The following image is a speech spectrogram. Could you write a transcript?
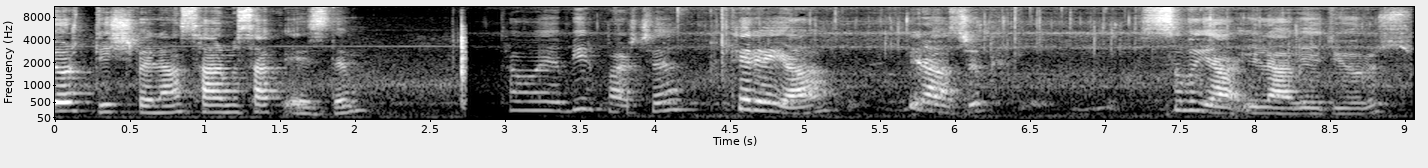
dört diş falan sarımsak ezdim. Tavaya bir parça tereyağı, birazcık sıvı yağ ilave ediyoruz.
